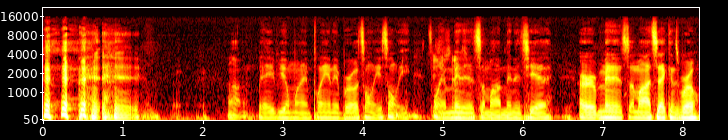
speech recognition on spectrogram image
Oh, hey, if you don't mind playing it, bro, it's only it's only it's only a minute and some odd minutes, yeah, or minutes minute some odd seconds, bro.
